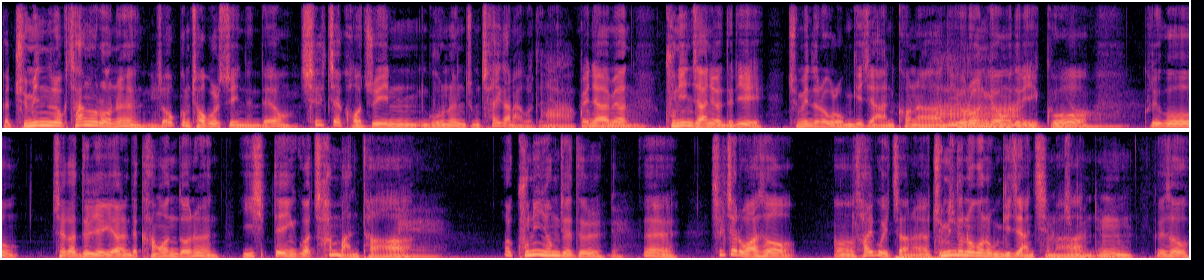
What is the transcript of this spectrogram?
그러니까 주민등록상으로는 네. 조금 적을 수 있는데요. 실제 거주 인구는 좀 차이가 나거든요. 아, 왜냐하면. 군인 자녀들이 주민등록을 옮기지 않거나 이제 이런 아, 경우들이 있고 있군요. 그리고 제가 늘 얘기하는데 강원도는 20대 인구가 참 많다. 네. 아, 군인 형제들, 네. 예, 실제로 와서 어, 살고 있잖아요. 주민등록은 옮기지 않지만, 않지만, 네. 음, 그래서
